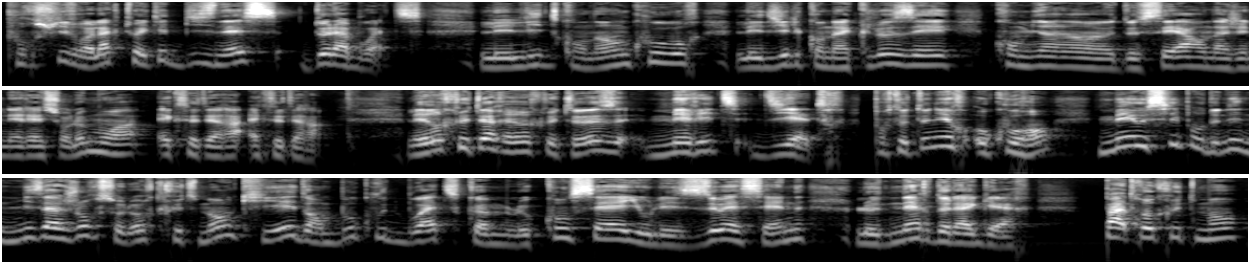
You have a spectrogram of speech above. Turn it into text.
pour suivre l'actualité de business de la boîte. Les leads qu'on a en cours, les deals qu'on a closés, combien euh, de CA on a généré sur le mois, etc., etc. Les recruteurs et recruteuses méritent d'y être, pour te tenir au courant, mais aussi pour donner une mise à jour sur le recrutement qui est dans beaucoup de boîtes comme le conseil ou les ESN, le nerf de la guerre. Pas de recrutement,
